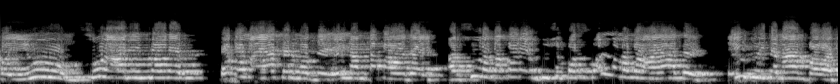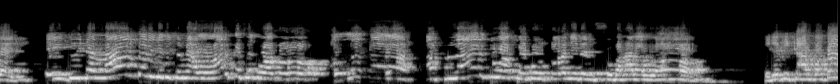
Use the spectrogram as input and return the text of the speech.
কাইয়ুম সূরা ইমরানের প্রথম আয়াতের মধ্যে এই নামটা পাওয়া যায়। আর সূরা বাকারার 255 নম্বর আয়াতে এই দুইটা নাম পাওয়া যায়। এই দুইটা নাম ধরে যদি তুমি আল্লাহর কাছে দোয়া করো, আল্লাহ তাআলা আপনার দোয়া কবুল করে নেবেন, সুবহানাল্লাহ। এটা কি কার কথা?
